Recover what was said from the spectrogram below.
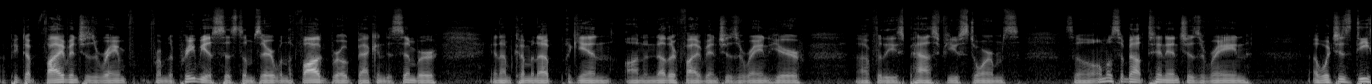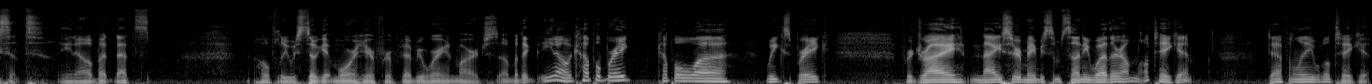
I picked up five inches of rain from the previous systems there when the fog broke back in December, and I'm coming up again on another five inches of rain here uh, for these past few storms. So almost about 10 inches of rain, uh, which is decent, you know, but that's hopefully we still get more here for February and March. So, but, you know, a couple break, couple uh, weeks break for dry, nicer, maybe some sunny weather. I'll, I'll take it. Definitely we'll take it.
